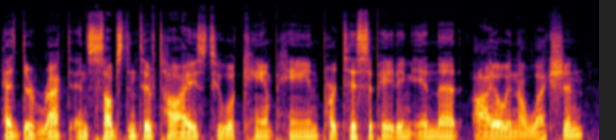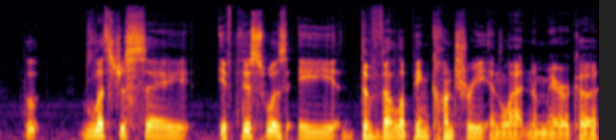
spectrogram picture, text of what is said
had direct and substantive ties to a campaign participating in that Iowan election. L- let's just say if this was a developing country in Latin America,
